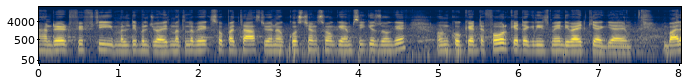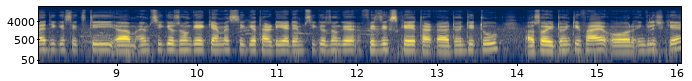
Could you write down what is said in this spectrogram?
hundred fifty multiple choice मतलब एक सौ पचास जो है ना क्वेश्चन होंगे एम सी क्यूज़ होंगे, उनको कैट फोर कैटेगरीज में डिवाइड किया गया है। बायोलॉजी के सिक्सटी एम सी क्यूज़ होंगे केमिस्ट्री के thirty eight M C Qs होंगे फिज़िक्स के twenty two sorry twenty five और इंग्लिश के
